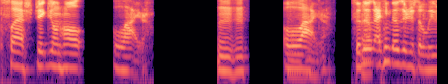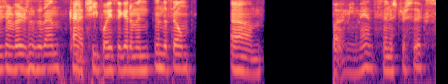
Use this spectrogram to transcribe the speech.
slash Jake Gyllenhaal, liar, Mm-hmm. liar. So those, I think those are just illusion versions of them, kind of cheap ways to get them in, in the film. Um, but I mean, man, Sinister Six.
